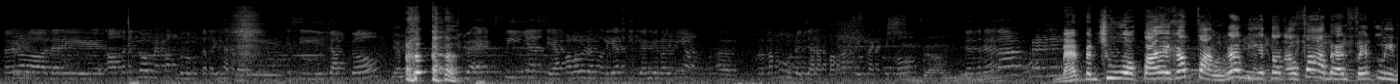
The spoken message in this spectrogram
Tapi kalau dari Alter Ego memang belum terlihat dari sisi jungle juga แบนเป็นชูออกไปครับฝั่งด้านบีเกตอนอัลฟาแบนเฟสลิน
